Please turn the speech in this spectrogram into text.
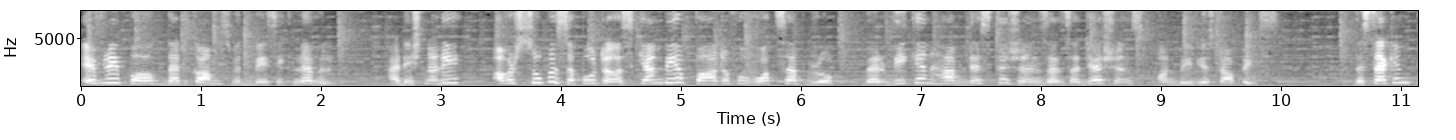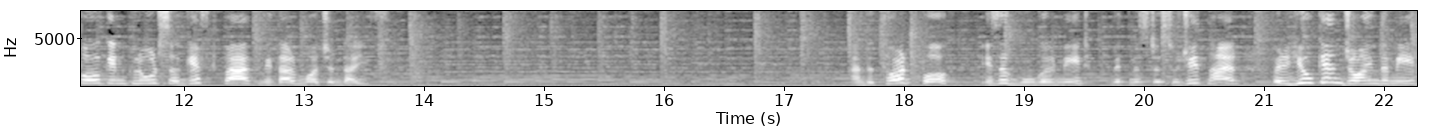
every perk that comes with basic level Additionally, our super supporters can be a part of a WhatsApp group where we can have discussions and suggestions on various topics. The second perk includes a gift pack with our merchandise. And the third perk is a Google Meet with Mr. Sujit Nair where you can join the meet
